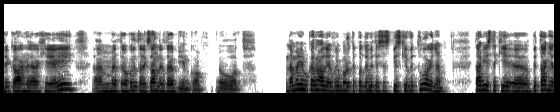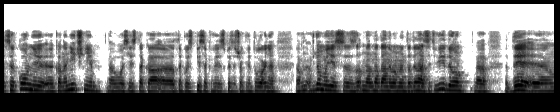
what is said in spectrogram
вікарний архієрей митрополит Олександр Драбінко. От. На моєму каналі ви можете подивитися списки відтворення. Там є такі е, питання церковні, е, канонічні. Ось є така, е, такий список, списочок відтворення. В, ньому є на, на даний момент 11 відео, де е,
